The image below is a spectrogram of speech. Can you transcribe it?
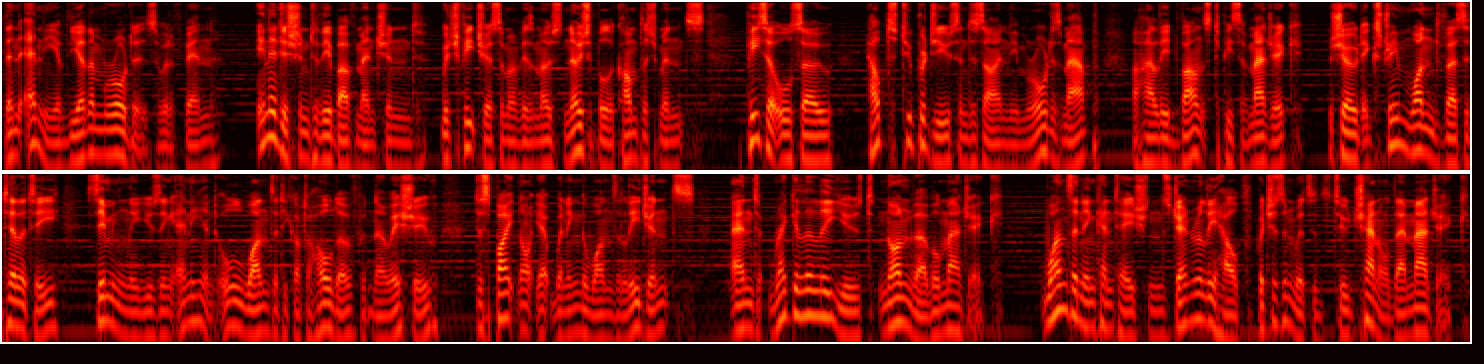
than any of the other marauders would have been. In addition to the above mentioned, which feature some of his most notable accomplishments, Peter also helped to produce and design the Marauders map, a highly advanced piece of magic, showed extreme wand versatility, seemingly using any and all wands that he got a hold of with no issue, despite not yet winning the wand's allegiance, and regularly used non-verbal magic. Wands and incantations generally help witches and wizards to channel their magic,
